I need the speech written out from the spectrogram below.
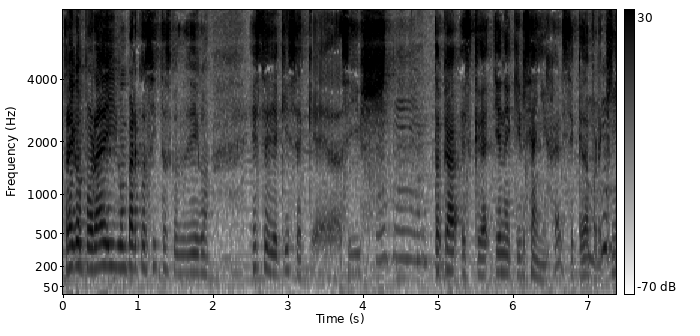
Traigo por ahí un par cositas cuando digo, este de aquí se queda así. Toca, es que tiene que irse a añejar y se queda por aquí.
